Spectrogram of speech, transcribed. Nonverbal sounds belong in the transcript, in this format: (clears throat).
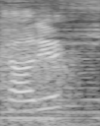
Cardiac.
